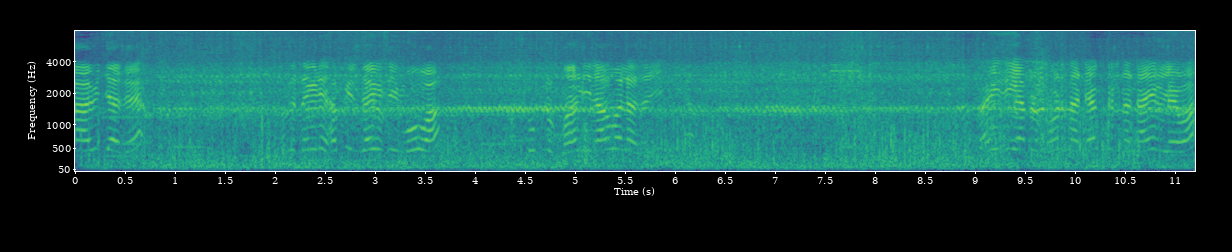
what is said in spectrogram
આવી ગયા છે. અમે તગડે હપીને જાય છે મોવા. ટૂંકનું માંડીને આવવાના છે ભાઈ આપણે ફોડના ટ્રેક્ટરના ટાયર લેવા.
